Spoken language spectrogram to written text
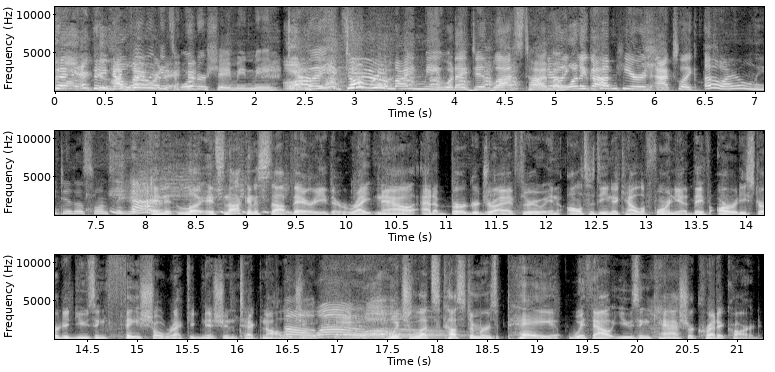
love it, 'cause Think I I feel like it's order. order shaming me. Oh, like, don't remind me what I did last time. They're I like, want to you got- come here and act like, oh, I only do this once a year. And it, look, it's not going to stop there either. Right now, at a burger drive-through in Altadena, California, they've already started using facial recognition technology. Oh, Whoa. Whoa. which lets customers pay without using cash or credit card.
